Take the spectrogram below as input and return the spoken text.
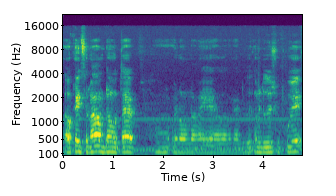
Okay, so now I'm done with that. Wait on yeah, I gotta do this. Let me do this real quick.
